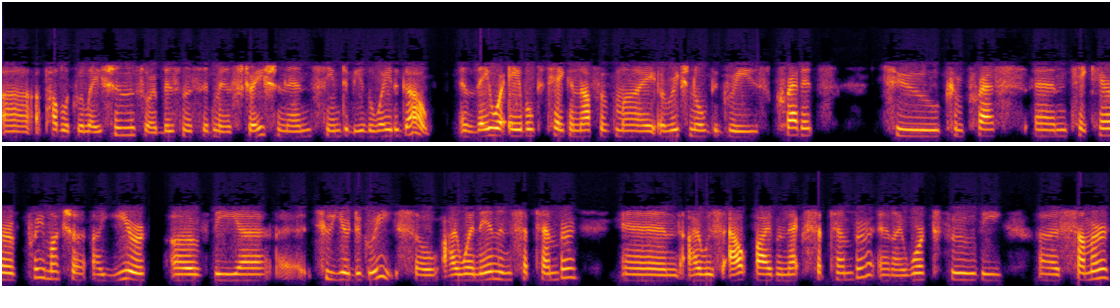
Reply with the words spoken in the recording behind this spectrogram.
uh, a public relations or business administration end seemed to be the way to go. And they were able to take enough of my original degree's credits to compress and take care of pretty much a, a year of the uh, uh, two-year degree. So I went in in September and I was out by the next September and I worked through the uh, summer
